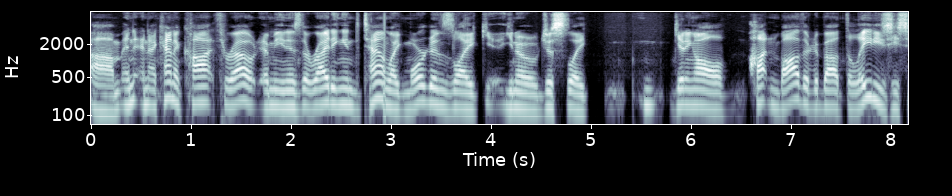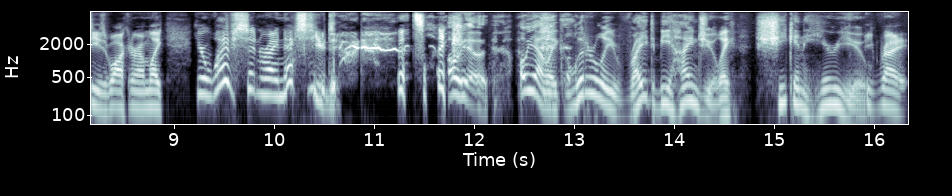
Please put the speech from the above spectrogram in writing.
um and and I kind of caught throughout. I mean, as they're riding into town, like Morgan's like you know just like getting all hot and bothered about the ladies he sees walking around. I'm like, your wife's sitting right next to you, dude. it's like, oh yeah, oh yeah, like literally right behind you. Like she can hear you. right,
